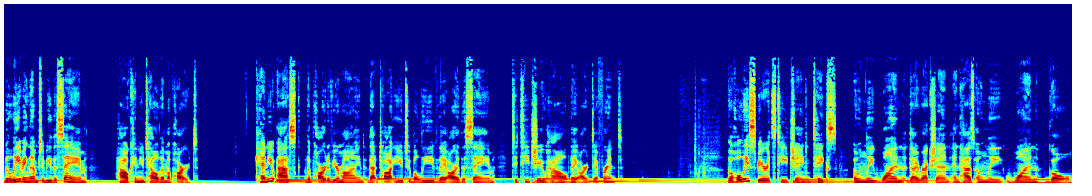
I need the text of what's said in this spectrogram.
Believing them to be the same, how can you tell them apart? Can you ask the part of your mind that taught you to believe they are the same to teach you how they are different? The Holy Spirit's teaching takes only one direction and has only one goal.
